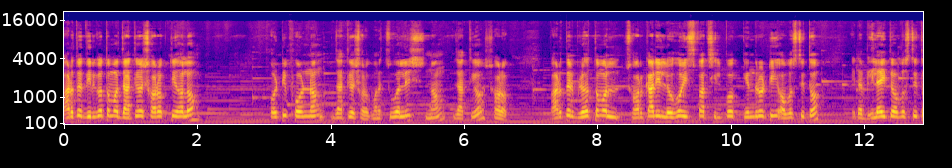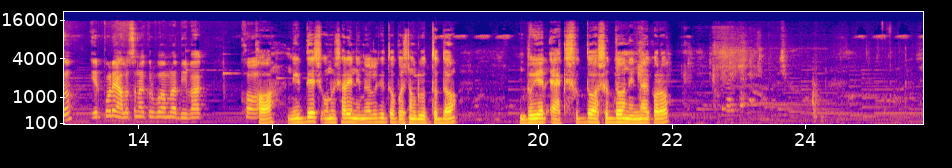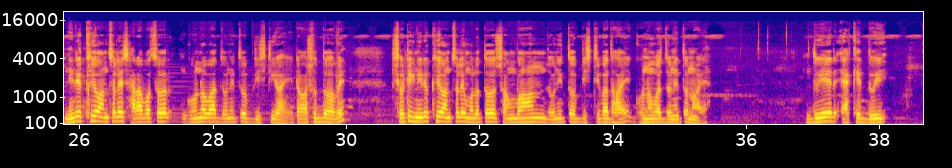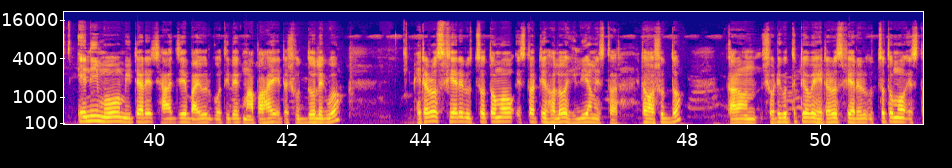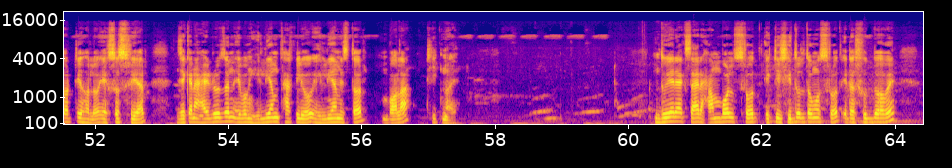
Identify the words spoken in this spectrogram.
ভারতের দীর্ঘতম জাতীয় সড়কটি হল ফোরটি ফোর নং জাতীয় সড়ক মানে চুয়াল্লিশ নং জাতীয় সড়ক। ভারতের বৃহত্তম সরকারি লৌহ ইস্পাত শিল্প কেন্দ্রটি অবস্থিত, এটা ভিলাইতে অবস্থিত। এরপরে আলোচনা করব আমরা বিভাগ খ। নির্দেশ অনুসারে নিম্নলিখিত প্রশ্নগুলির উত্তর দাও। দুইয়ের এক শুদ্ধ অশুদ্ধ নির্ণয় করো। নিরক্ষীয় অঞ্চলে সারা বছর ঘূর্ণবাদ জনিত বৃষ্টি হয়, এটা অশুদ্ধ হবে। সঠিক নিরক্ষীয় অঞ্চলে মূলত সংবহন জনিত বৃষ্টিপাত হয় ঘূর্ণবাদ জনিত নয়। দুইয়ের একের দুই এনিমোমিটারের সাহায্যে বায়ুর গতিবেগ মাপা হয়, এটা শুদ্ধ লিখব। হেটারোস্ফিয়ারের উচ্চতম স্তরটি হলো হিলিয়াম স্তর, এটা অশুদ্ধ। কারণ সঠিক উত্তরটি হবে হেটারোস্ফিয়ারের উচ্চতম স্তরটি হলো এক্সোস্ফিয়ার, যেখানে হাইড্রোজেন এবং হিলিয়াম থাকলেও হিলিয়াম স্তর বলা ঠিক নয়। দুইয়ের এক চার হাম্বল স্রোত একটি শীতলতম স্রোত, এটা শুদ্ধ হবে।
